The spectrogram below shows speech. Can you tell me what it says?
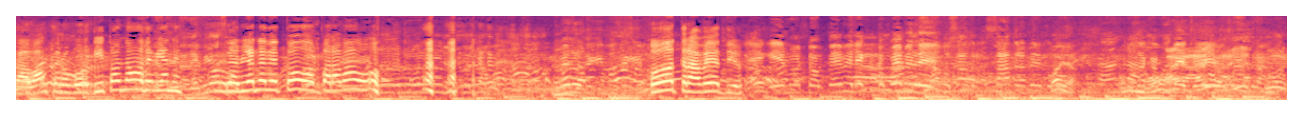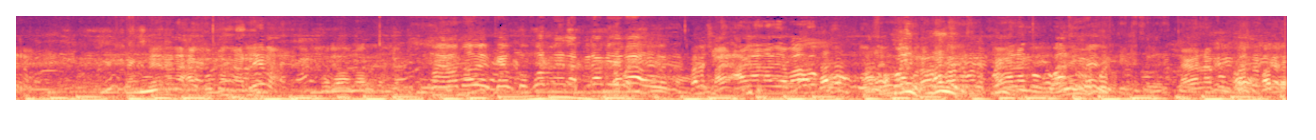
cabal, pero gordito no, se viene, se viene de todo para abajo. Otra vez, Dios. Vaya. Pero las ocupan arriba. Vamos a ver, que conforme la pirámide de abajo, Háganla de abajo. Háganla con cuatro. Háganla con cuatro. porque.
